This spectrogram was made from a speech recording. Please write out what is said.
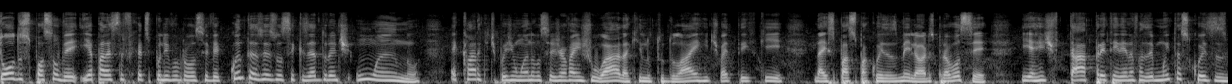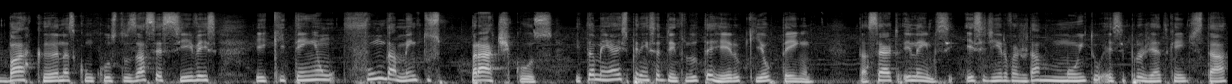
todos possam ver. E a palestra fica disponível para você ver quantas vezes você quiser durante um ano. É claro que depois de um ano você já vai enjoar daquilo tudo lá e a gente vai ter que dar espaço para coisas melhores para você. E a gente tá pretendendo fazer muitas coisas bacanas com custos acessíveis e que tenham fundamentos práticos e também a experiência dentro do terreiro que eu tenho. Tá certo? E lembre-se, esse dinheiro vai ajudar muito esse projeto que a gente está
